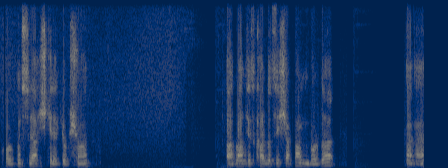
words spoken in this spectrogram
Korkunç silah hiç gerek yok şu an. Atlantis kargısı iş yapar mı burada? Aa.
